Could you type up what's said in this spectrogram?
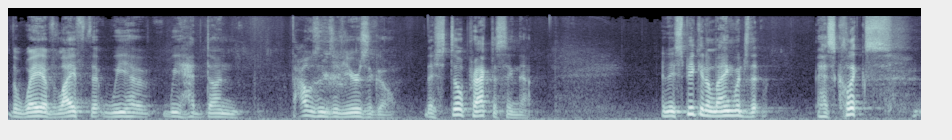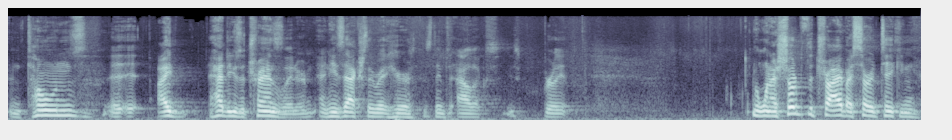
the way of life that we, have, we had done thousands of years ago. They're still practicing that. And they speak in a language that has clicks and tones. It, it, I had to use a translator, and he's actually right here. His name's Alex. He's brilliant. But when I showed up to the tribe, I started taking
